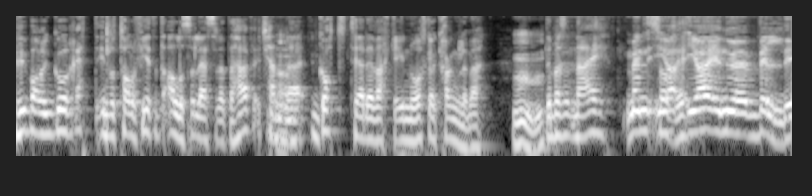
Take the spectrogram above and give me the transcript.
hun bare går rett inn og tar det fint at alle som leser dette her, kjenner ja. godt til det verket jeg nå skal krangle med. Mm. Det er bare sånn, Nei, Men jeg, jeg, er, er veldig,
